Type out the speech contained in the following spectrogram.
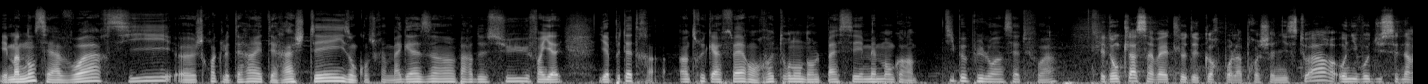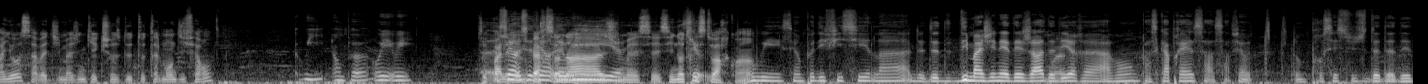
Et maintenant c'est à voir si, euh, je crois que le terrain a été racheté, ils ont construit un magasin par dessus. Enfin il y a, il y a peut-être un truc à faire en retournant dans le passé, même encore un petit peu plus loin cette fois. Et donc là, ça va être le décor pour la prochaine histoire. Au niveau du scénario, ça va être, j'imagine, quelque chose de totalement différent? Oui, un peu, oui, oui. C'est pas C'est- les mêmes personnages, oui, mais c'est une autre histoire, quoi. hein. Oui, c'est un peu difficile de- d'imaginer déjà, de Ouais. dire euh, avant, parce qu'après, ça, ça fait un, tout un processus de... de- de- de-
